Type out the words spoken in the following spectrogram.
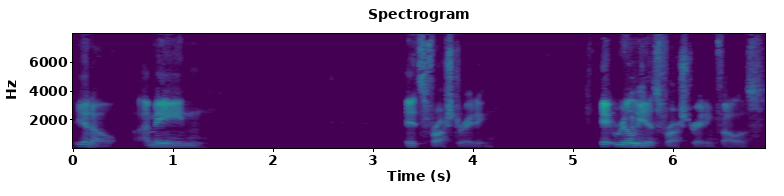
You know, I mean, it's frustrating. It really mean- is frustrating, fellas.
